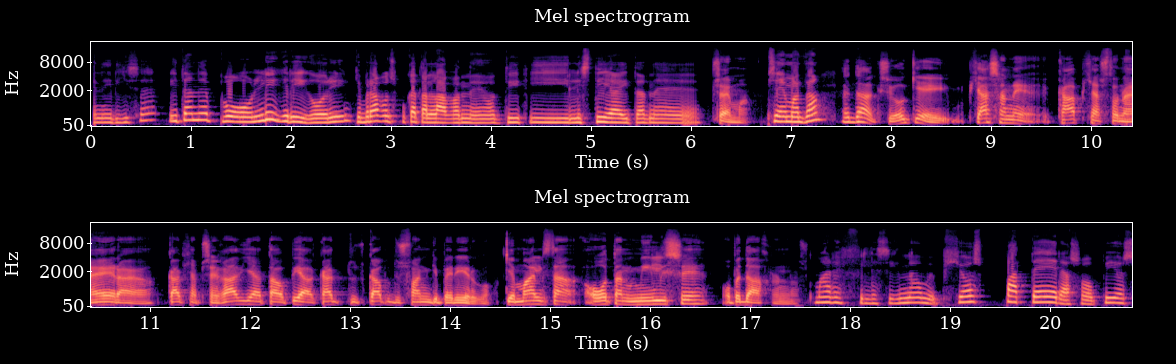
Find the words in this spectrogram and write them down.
ενήργησε. Ήταν πολύ γρήγορη και μπράβο τους που καταλάβανε ότι η ληστεία ήταν Ψέμα. ψέματα. Εντάξει, οκ. Πιάσανε κάποια στον αέρα, κάποια ψεγάδια, τα οποία κάτι τους, κάπου τους φάνηκε περίεργο. Και μάλιστα όταν μίλησε ο πεντάχρονος. Μα ρε φίλε, συγγνώμη, ποιος πατέρας ο οποίος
